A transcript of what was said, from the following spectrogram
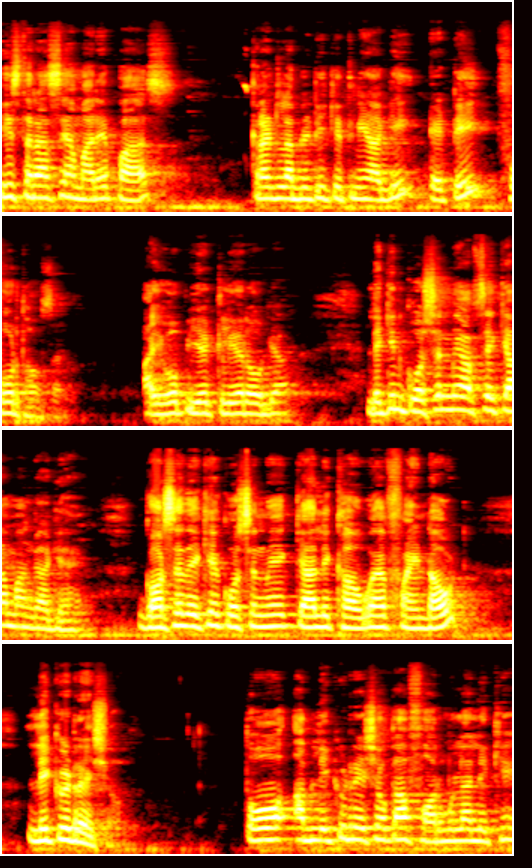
इस तरह से हमारे पास करंट लाइबिलिटी कितनी आ गई? Eighty four thousand I hope ये क्लियर हो गया। लेकिन क्वेश्चन में आपसे क्या मांगा गया है? गौर से देखिए क्वेश्चन में क्या लिखा हुआ है? फाइंड आउट लिक्विड रेशियो तो अब लिक्विड रेशियो का फॉर्मूला लिखें।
